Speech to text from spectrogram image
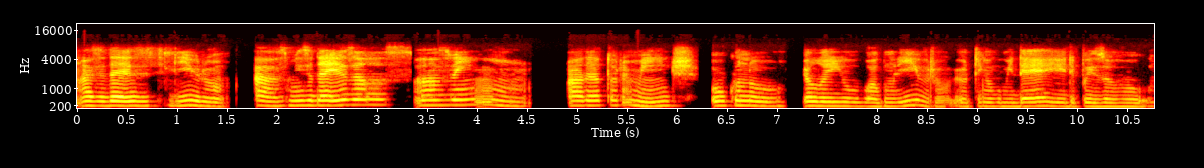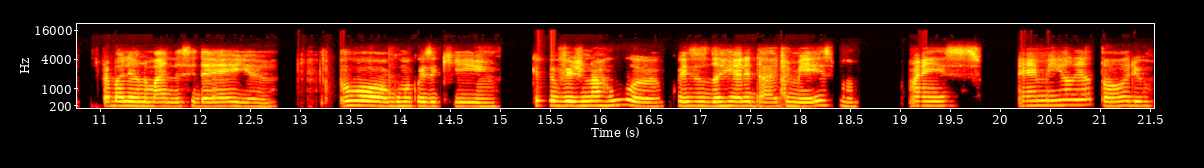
as ideias desse livro, as minhas ideias, elas, elas vêm aleatoriamente. Ou quando eu leio algum livro, eu tenho alguma ideia e depois eu vou trabalhando mais nessa ideia. Ou alguma coisa que, que eu vejo na rua, coisas da realidade mesmo. Mas é meio aleatório.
